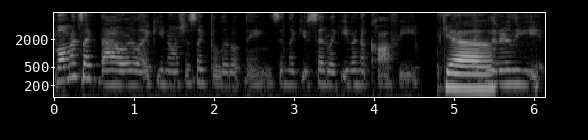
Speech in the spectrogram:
moments like that where like you know, it's just like the little things, and like you said, like even a coffee, yeah. like literally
